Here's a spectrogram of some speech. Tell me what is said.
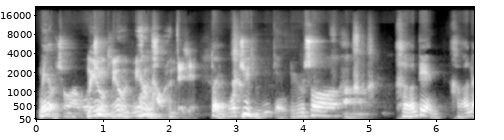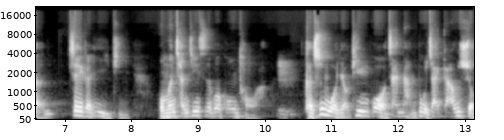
没有错啊，我没有没有没有讨论这些。对，我具体一点，比如说呃，核电核能这个议题，我们曾经试过公投啊。嗯可是我有听过，在南部，在高雄，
